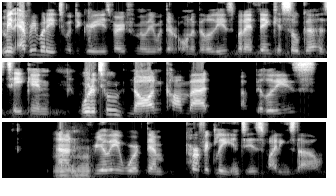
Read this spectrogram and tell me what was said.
I mean, everybody to a degree is very familiar with their own abilities, but I think Hisoka has taken what are two non-combat abilities and Mhm. really worked them perfectly into his fighting style.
